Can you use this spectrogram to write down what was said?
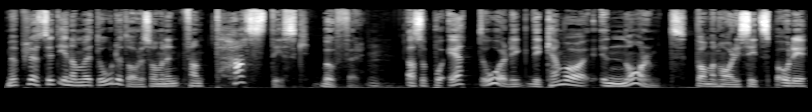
Men plötsligt inom ett ordet av det så har man en fantastisk buffer. Alltså på ett år, det, det kan vara enormt vad man har i sitt Och det,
